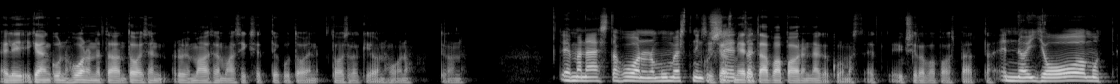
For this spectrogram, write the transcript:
Eli ikään kuin huononnetaan toisen ryhmän asemaa siksi, että joku toinen, toisellakin on huono tilanne en mä näe sitä huonona. Mun mielestä niin siis se, jos mietitään että, vapauden näkökulmasta, että yksilön vapaus päättää. No joo, mutta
